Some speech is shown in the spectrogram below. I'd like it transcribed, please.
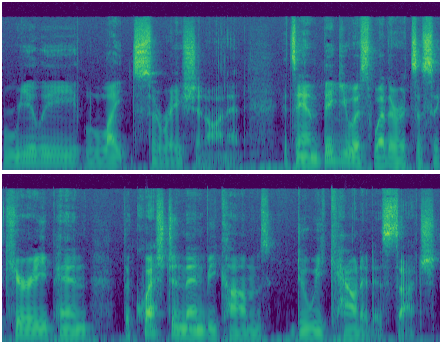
really light serration on it. It's ambiguous whether it's a security pin. The question then becomes, do we count it as such?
